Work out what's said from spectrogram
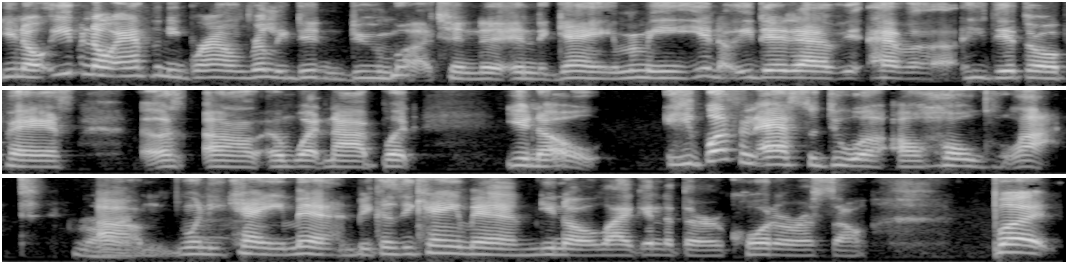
you know, even though Anthony Brown really didn't do much in the in the game, I mean, you know, he did have have a he did throw a pass uh, uh, and whatnot, but you know, he wasn't asked to do a, a whole lot right. um, when he came in because he came in, you know, like in the third quarter or so. But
